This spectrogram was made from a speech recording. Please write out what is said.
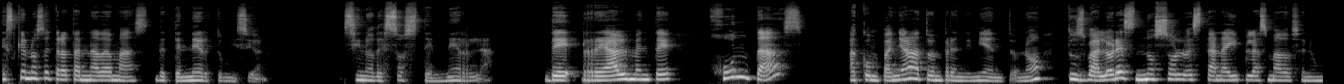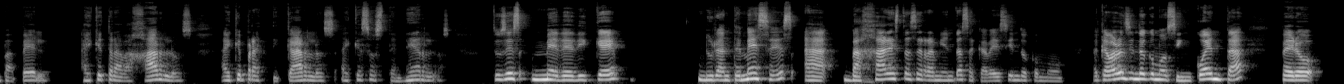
es que no se trata nada más de tener tu misión, sino de sostenerla, de realmente juntas acompañar a tu emprendimiento, ¿no? Tus valores no solo están ahí plasmados en un papel, hay que trabajarlos, hay que practicarlos, hay que sostenerlos. Entonces me dediqué durante meses a bajar estas herramientas, acabé siendo como, acabaron siendo como 50, pero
